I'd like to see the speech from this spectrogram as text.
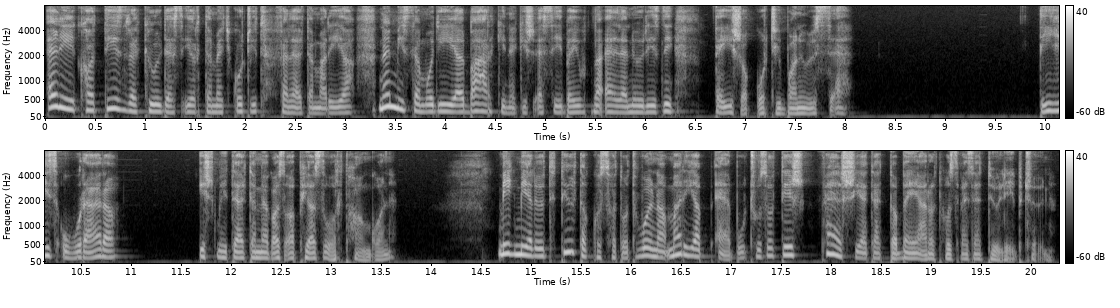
Elég, ha tízre küldesz értem egy kocsit, felelte Maria. Nem hiszem, hogy éjjel bárkinek is eszébe jutna ellenőrizni, te is a kocsiban ülsz-e. Tíz órára? ismételte meg az apja zord hangon. Még mielőtt tiltakozhatott volna, Maria elbúcsúzott és felsietett a bejárathoz vezető lépcsőn.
